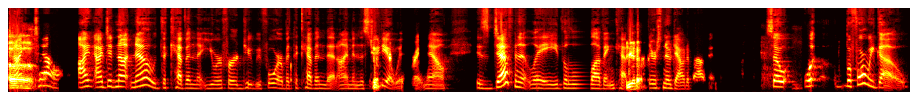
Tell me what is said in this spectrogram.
uh, I can tell. I, I did not know the Kevin that you referred to before, but the Kevin that I'm in the studio with right now is definitely the loving Kevin. Yeah. There's no doubt about it. So, what before we go,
